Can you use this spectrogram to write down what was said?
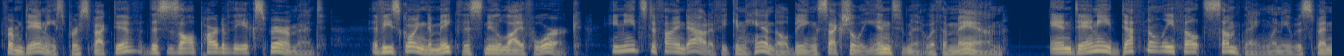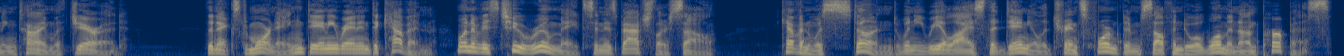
From Danni's perspective, this is all part of the experiment. If he's going to make this new life work, he needs to find out if he can handle being sexually intimate with a man. And Danni definitely felt something when he was spending time with Jared. The next morning, Danni ran into Kevin, one of his two roommates in his bachelor cell. Kevin was stunned when he realized that Daniel had transformed himself into a woman on purpose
